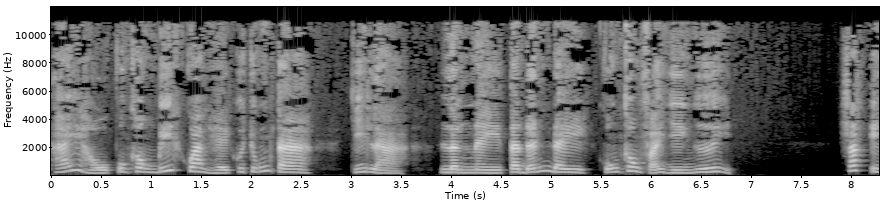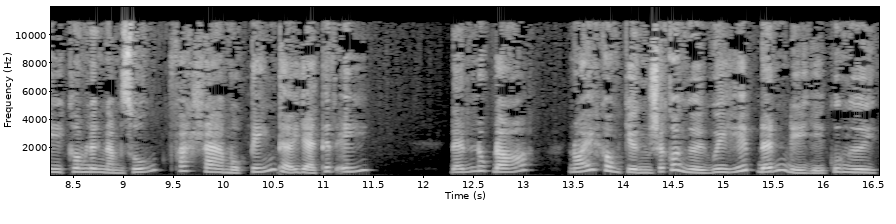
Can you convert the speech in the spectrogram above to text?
Thái hậu cũng không biết quan hệ của chúng ta, chỉ là lần này ta đến đây cũng không phải vì ngươi. Sách y không lưng nằm xuống, phát ra một tiếng thở dài thích ý. Đến lúc đó, nói không chừng sẽ có người uy hiếp đến địa vị của ngươi,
